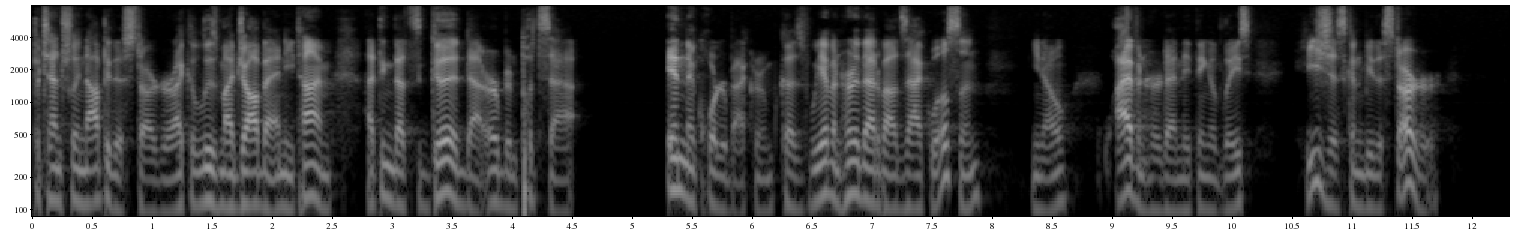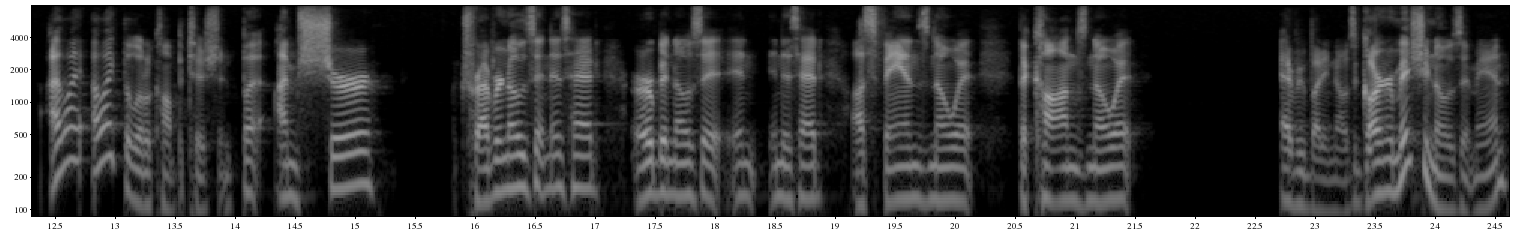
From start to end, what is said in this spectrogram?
potentially not be the starter. I could lose my job at any time. I think that's good that Urban puts that in the quarterback room because we haven't heard that about Zach Wilson. You know, I haven't heard anything at least. He's just going to be the starter. I like I like the little competition, but I'm sure Trevor knows it in his head. Urban knows it in, in his head. Us fans know it. The cons know it. Everybody knows. Gardner Minshew knows it, man.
